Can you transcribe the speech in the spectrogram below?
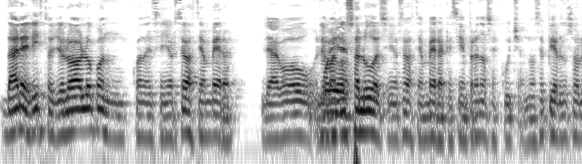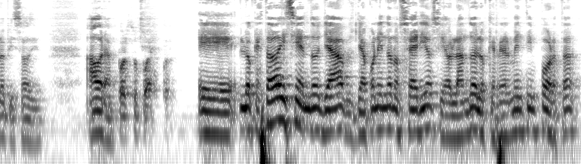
Dale, listo. Yo lo hablo con, el señor Sebastián Vera. Le hago, le mando un saludo al señor Sebastián Vera, que siempre nos escucha. No se pierde un solo episodio. Ahora. Por supuesto. Eh, lo que estaba diciendo, ya, ya poniéndonos serios y hablando de lo que realmente importa,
